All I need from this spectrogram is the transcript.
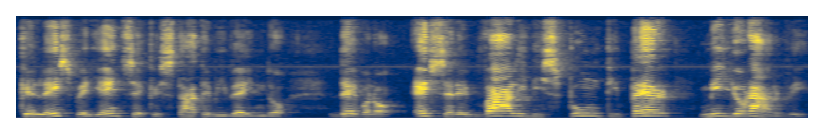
che le esperienze che state vivendo devono essere validi spunti per migliorarvi.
